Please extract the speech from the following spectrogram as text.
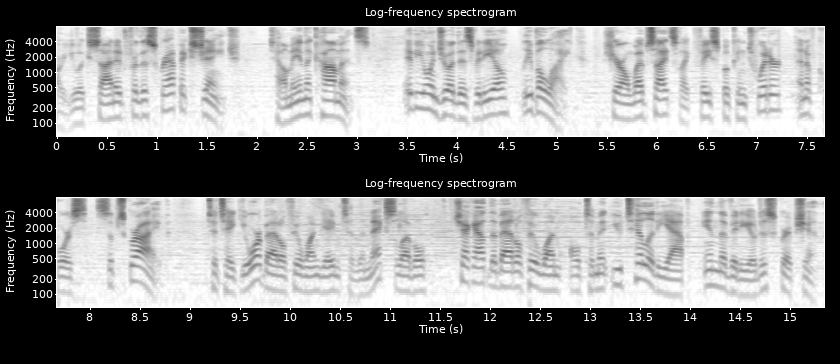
Are you excited for the scrap exchange? Tell me in the comments. If you enjoyed this video, leave a like, share on websites like Facebook and Twitter, and of course, subscribe. To take your Battlefield 1 game to the next level, check out the Battlefield 1 Ultimate Utility app in the video description.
